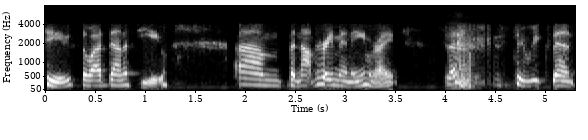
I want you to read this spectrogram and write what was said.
two, so I'd done a few. um, but not very many, right? So just two weeks in.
